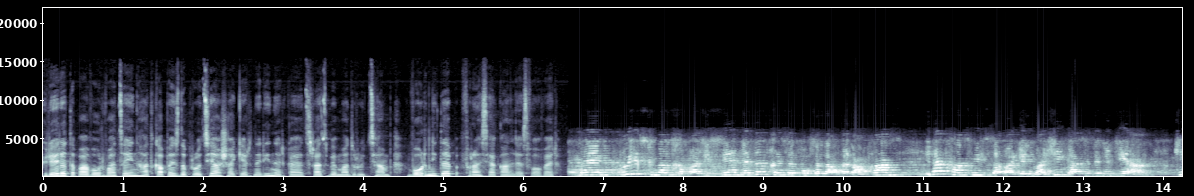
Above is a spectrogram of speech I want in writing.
Հյուրերը տպավորված էին հատկապես դպրոցի աշակերտների ներկայացրած բեմադրությամբ, որն ի դեպ ֆրանսիական լեզվով էր։ Mais puisque notre magicien était pressé pour se faire en France, il a transmis sa baguette magique à cet étudiant qui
